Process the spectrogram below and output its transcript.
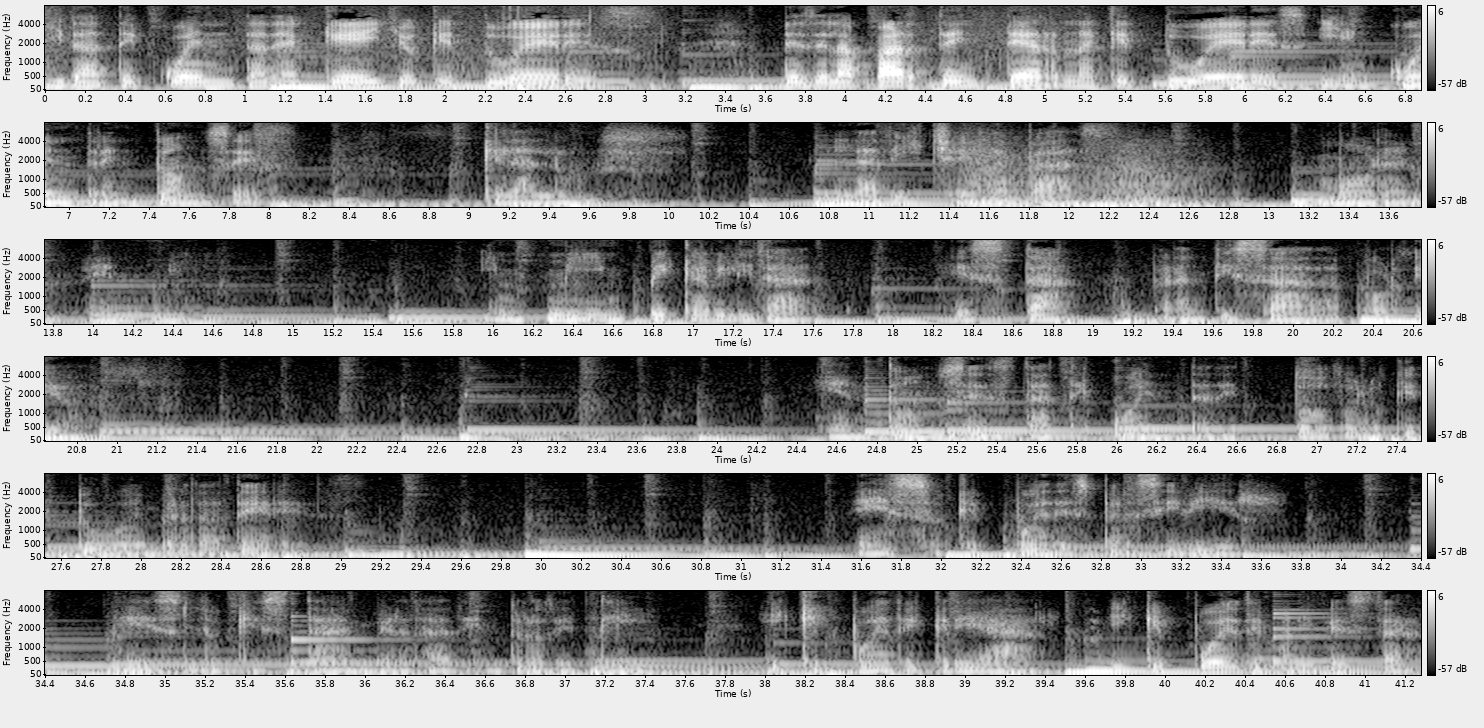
Y date cuenta de aquello que tú eres, desde la parte interna que tú eres y encuentra entonces que la luz, la dicha y la paz moran en mí. Y mi impecabilidad está garantizada por Dios. Y entonces date cuenta de todo lo que tú en verdad eres. Eso que puedes percibir es lo que está en verdad dentro de ti y que puede crear y que puede manifestar.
